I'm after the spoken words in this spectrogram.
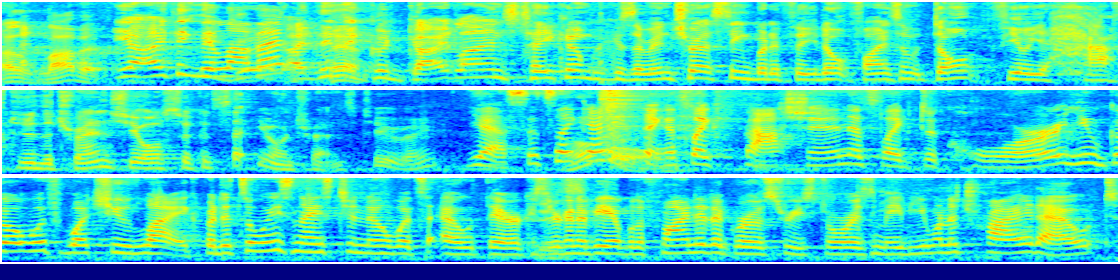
I love it. Yeah, I think they're love good. it? I think they're good guidelines. Take them because they're interesting. But if you don't find something, don't feel you have to do the trends. You also could set your own trends too, right? Yes, it's like oh. anything. It's like fashion, it's like decor. You go with what you like, but it's always nice to know what's out there because you're going to be able to find it at grocery stores. Maybe you want to try it out.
